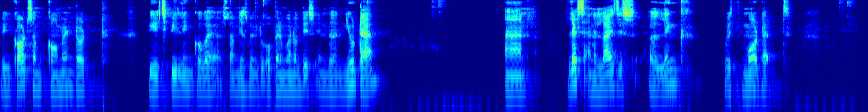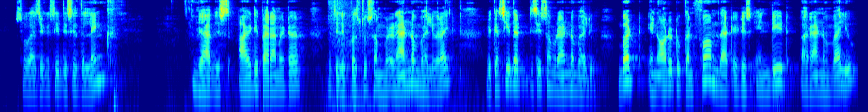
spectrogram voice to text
we got some comment.php link over here. So i'm just going to open one of these in the new tab. And let's analyze this uh, link with more depth. So as you can see this is the link. We have this id parameter which is equals to some random value right? We can see that this is some random value. But in order to confirm that it is indeed a random value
